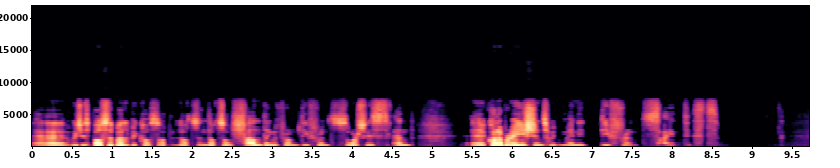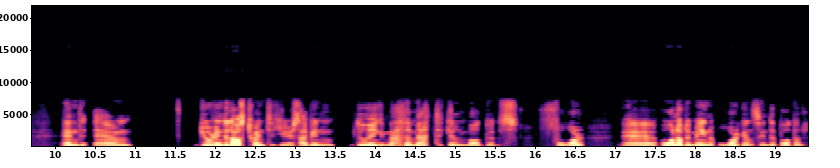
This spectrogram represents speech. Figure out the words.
uh, which is possible because of lots and lots of funding from different sources and uh, collaborations with many different scientists. And um, during the last 20 years, I've been doing mathematical models for uh, all of the main organs in the body,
